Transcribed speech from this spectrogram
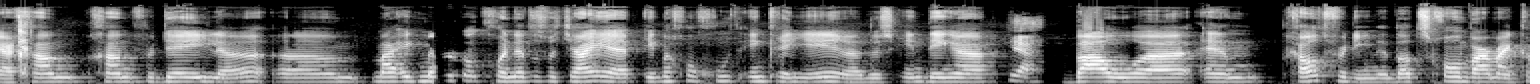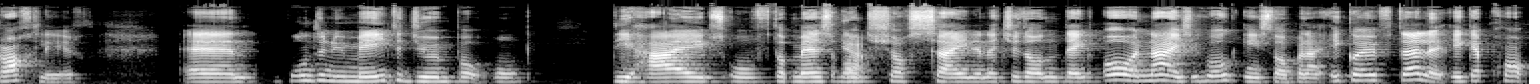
ja, gaan, gaan verdelen. Um, maar ik merk ook gewoon, net als wat jij hebt, ik ben gewoon goed in creëren. Dus in dingen ja. bouwen en geld verdienen. Dat is gewoon waar mijn kracht ligt. En continu mee te jumpen op die hypes of dat mensen ja. enthousiast zijn en dat je dan denkt, oh nice, ik wil ook instappen. Nou, ik kan je vertellen, ik heb gewoon,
